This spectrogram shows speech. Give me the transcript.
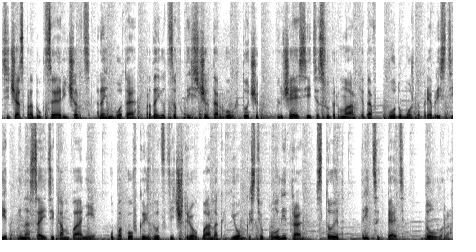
Сейчас продукция Richards Rainwater продается в тысячах торговых точек, включая сети супермаркетов. Воду можно приобрести и на сайте компании. Упаковка из 24 банок емкостью пол-литра стоит 35 долларов.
